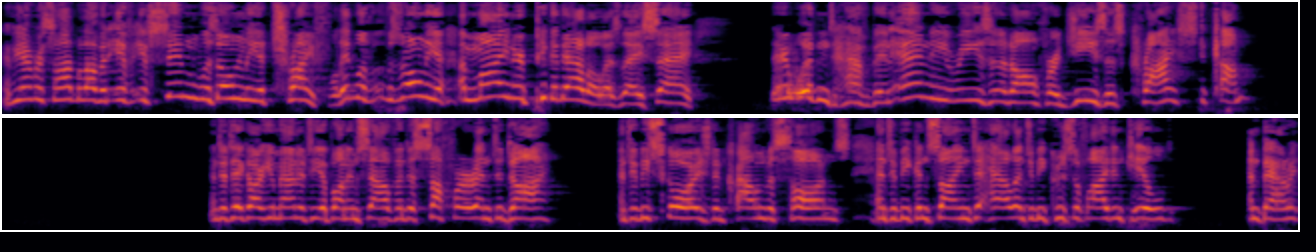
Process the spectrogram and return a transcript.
Have you ever thought, beloved, if, if sin was only a trifle, it was, it was only a, a minor picadillo, as they say, there wouldn't have been any reason at all for Jesus Christ to come and to take our humanity upon himself and to suffer and to die and to be scourged and crowned with thorns and to be consigned to hell and to be crucified and killed and buried.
